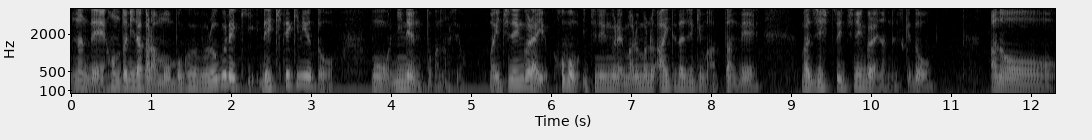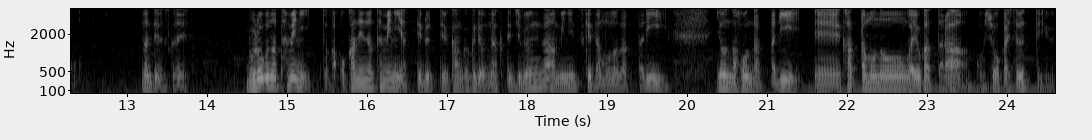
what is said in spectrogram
なんで本当にだからもう僕ブログ歴歴的に言うともう2年とかなんですよ。まあ、1年ぐらいほぼ1年ぐらい丸々空いてた時期もあったんで、まあ、実質1年ぐらいなんですけどあの何、ー、て言うんですかねブログのためにとかお金のためにやってるっていう感覚ではなくて自分が身につけたものだったり読んだ本だったり、えー、買ったものが良かったらこう紹介するっていう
